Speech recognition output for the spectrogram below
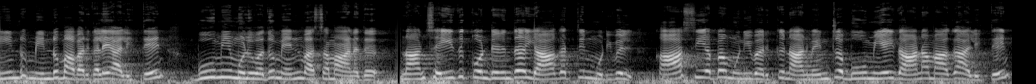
மீண்டும் மீண்டும் அவர்களை அழித்தேன். பூமி முழுவதும் என் வசமானது. நான் செய்து கொண்டிருந்த யாகத்தின் முடிவில் காசியப முனிவருக்கு நான் வென்ற பூமியை தானமாக அளித்தேன்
